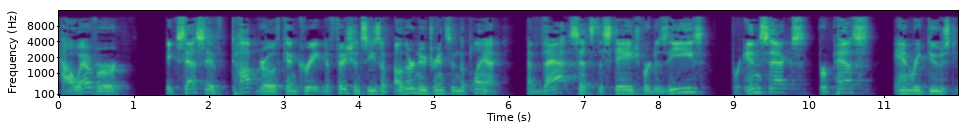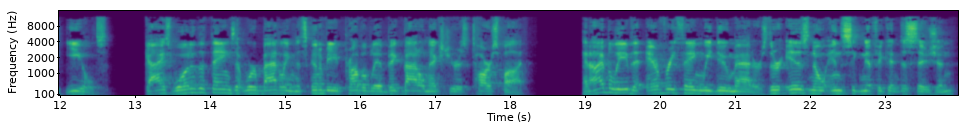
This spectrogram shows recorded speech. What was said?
However, excessive top growth can create deficiencies of other nutrients in the plant, and that sets the stage for disease, for insects, for pests, and reduced yields. Guys, one of the things that we're battling that's going to be probably a big battle next year is tar spot. And I believe that everything we do matters. There is no insignificant decision.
